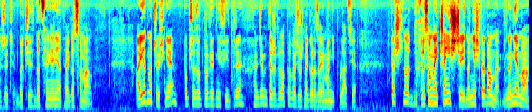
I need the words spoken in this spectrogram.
życiem, doceniania tego, co mam. A jednocześnie, poprzez odpowiednie filtry, będziemy też wyłapywać różnego rodzaju manipulacje, też, no, które są najczęściej no, nieświadome. No nie ma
